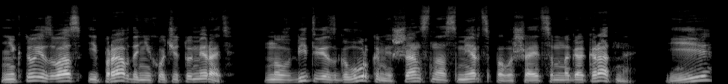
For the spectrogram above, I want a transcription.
Никто из вас и правда не хочет умирать, но в битве с глурками шанс на смерть повышается многократно. И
